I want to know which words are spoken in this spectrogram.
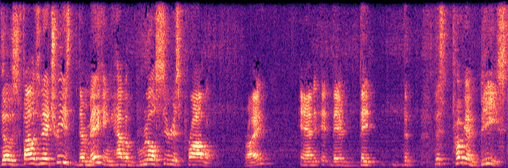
those phylogenetic trees they're making have a real serious problem, right? And it, they, they, the, this program Beast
